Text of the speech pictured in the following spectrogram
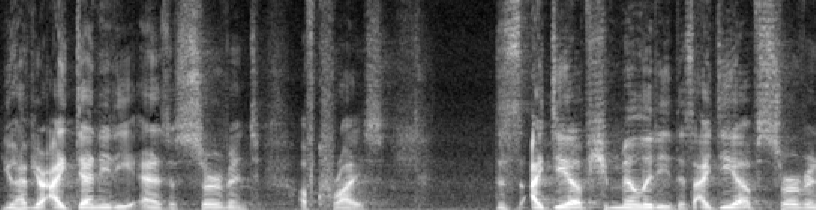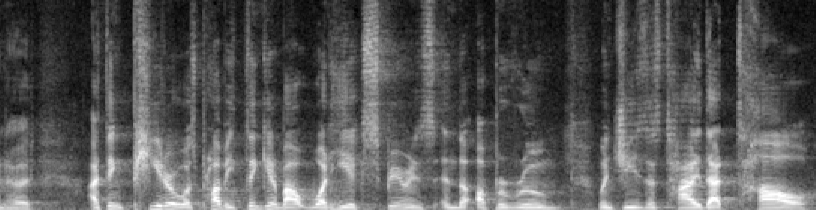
you have your identity as a servant of Christ. This idea of humility, this idea of servanthood, I think Peter was probably thinking about what he experienced in the upper room when Jesus tied that towel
